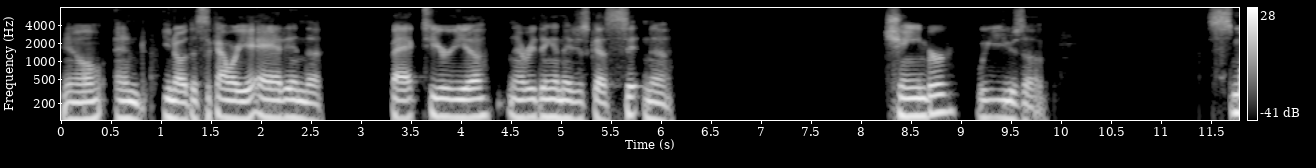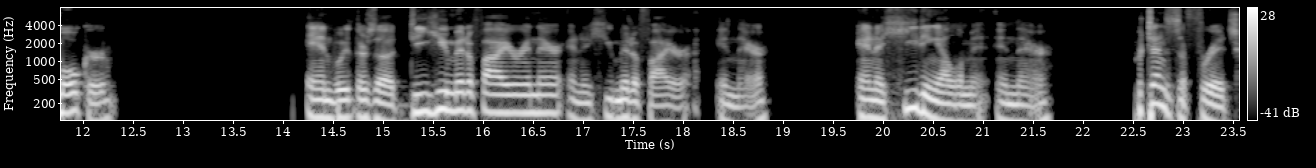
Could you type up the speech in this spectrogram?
You know, and you know, this is the kind where you add in the bacteria and everything, and they just got to sit in a chamber. We use a smoker, and we, there's a dehumidifier in there and a humidifier in there, and a heating element in there. Pretend it's a fridge.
